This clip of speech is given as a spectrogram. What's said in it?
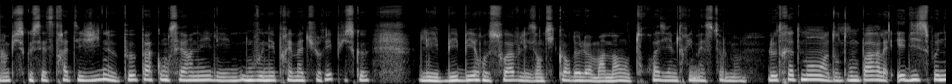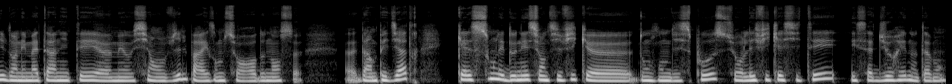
hein, puisque cette stratégie ne peut pas concerner les nouveau-nés prématurés, puisque les bébés reçoivent les anticorps de leur maman au troisième trimestre seulement. Le traitement dont on parle est disponible dans les maternités, euh, mais aussi en ville, par exemple sur ordonnance euh, d'un pédiatre. Quelles sont les données scientifiques euh, dont on dispose sur l'efficacité et sa durée notamment?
